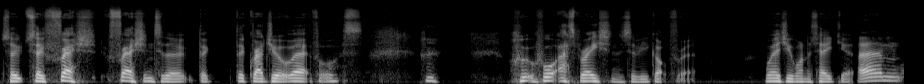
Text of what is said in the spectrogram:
So so fresh fresh into the the, the graduate workforce. what aspirations have you got for it? Where do you want to take it? Um,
